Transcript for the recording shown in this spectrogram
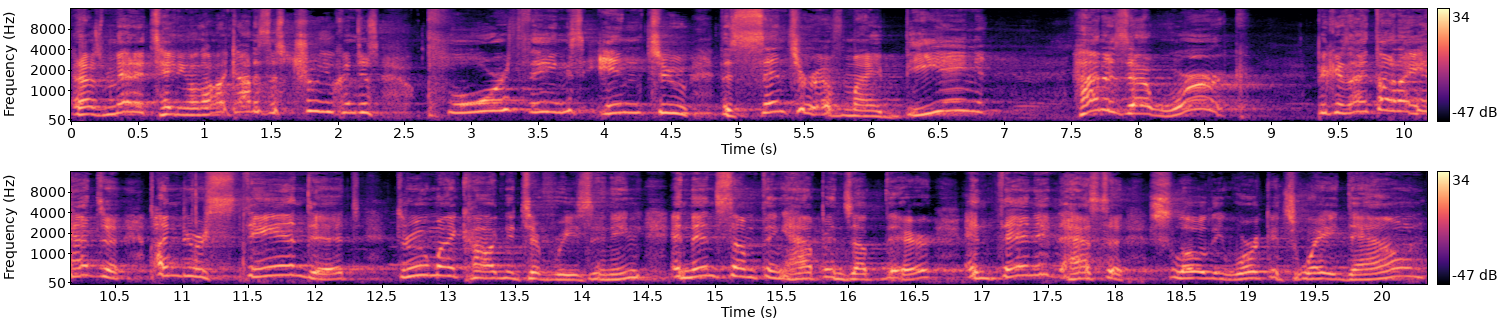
And I was meditating on that. Like, God, is this true? You can just pour things into the center of my being? How does that work? Because I thought I had to understand it through my cognitive reasoning, and then something happens up there, and then it has to slowly work its way down.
